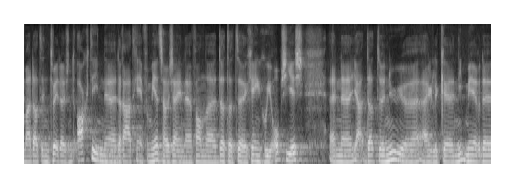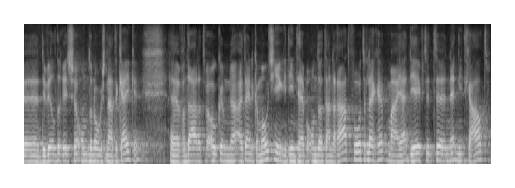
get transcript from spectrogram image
maar dat in 2018 de raad geïnformeerd zou zijn van dat het geen goede optie is. En ja, dat nu eigenlijk niet meer de, de wil er is om er nog eens naar te kijken. vandaar dat we ook een, uiteindelijk een motie ingediend hebben om dat aan de raad voor te leggen. Maar ja, die heeft het net niet gehaald.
